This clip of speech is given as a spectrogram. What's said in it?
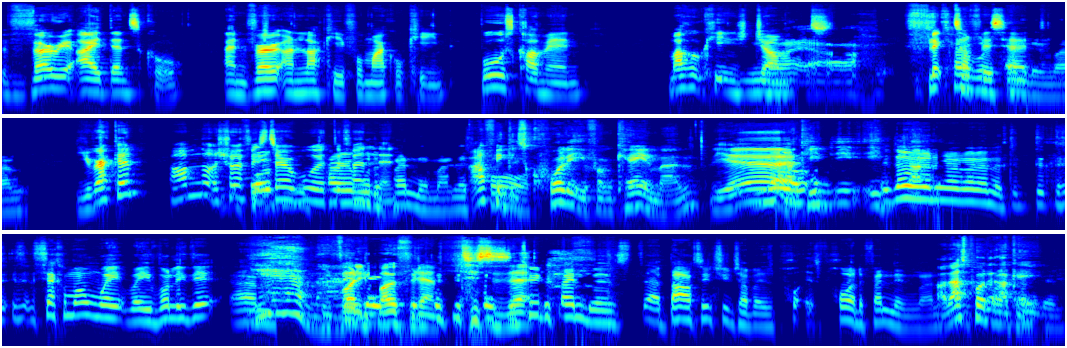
very identical and very unlucky for Michael Keane. Balls come in, Michael Keane's jumped, Nah, uh, flicked off his head. Man. You reckon? I'm not sure if it's terrible terrible defending. man. It's I think it's quality from Kane, man. Yeah, Like, he, he, he- No, no, no, no, no, no. The, the, the, the second one where, where he volleyed it. Um, yeah, man. He volleyed the- both of them. This the- is the it. Two defenders uh, bounce into each other. It's poor, it's poor defending, man. Oh, that's poor- Poor okay. defending.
